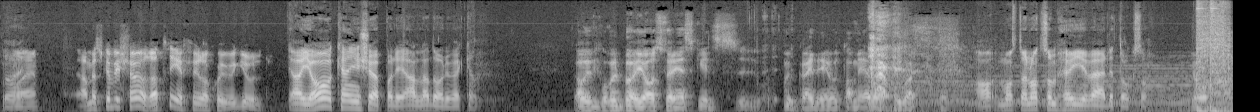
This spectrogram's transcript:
Nej. Ja men ska vi köra 3, 4, 7 i guld? Ja, jag kan ju köpa det alla dagar i veckan. Ja, vi får väl böja oss för Eskils eh, sjuka idé och ta med oss Ja, måste ha något som höjer värdet också. Ja.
